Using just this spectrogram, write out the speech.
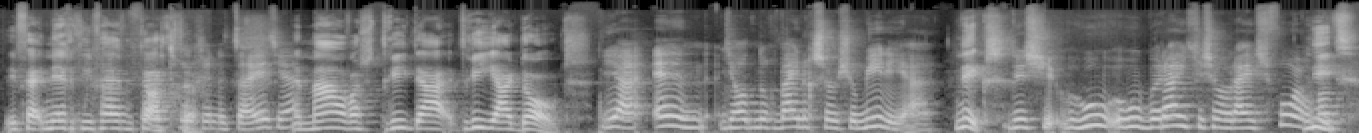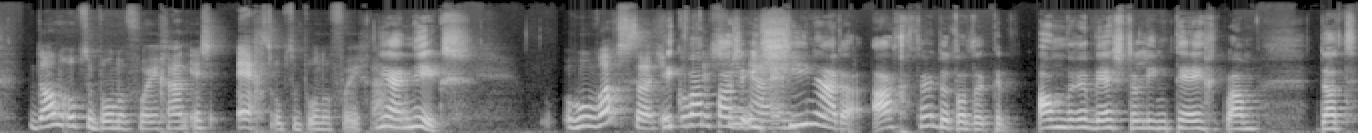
In vij- ver terug 1985. in de tijd, ja? En Mao was drie, jaar dood. Ja, en je had nog weinig social media. Niks. Dus je, hoe, hoe bereid je zo'n reis voor? Want Niet. dan op de Bonnefoy gaan is echt op de Bonnefoy gaan. Ja, niks. Hoe was dat? Je Ik kwam pas in en- China erachter, doordat ik een andere westerling tegenkwam, dat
